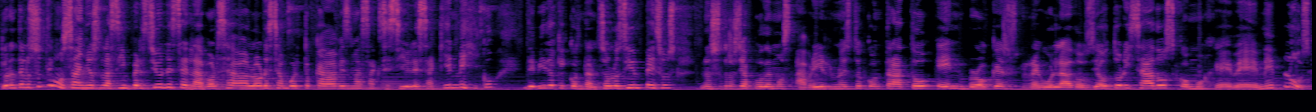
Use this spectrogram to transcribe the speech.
Durante los últimos años, las inversiones en la bolsa de valores se han vuelto cada vez más accesibles aquí en México, debido a que con tan solo 100 pesos nosotros ya podemos abrir nuestro contrato en brokers regulados y autorizados como GBM Plus.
